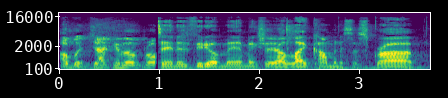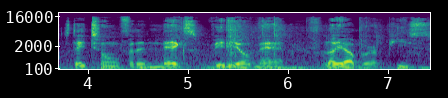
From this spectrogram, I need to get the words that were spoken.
I'm gonna jack it up, bro. In this video, man, make sure y'all like, comment, and subscribe. Stay tuned for the next video, man. Love y'all, bro. Peace.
